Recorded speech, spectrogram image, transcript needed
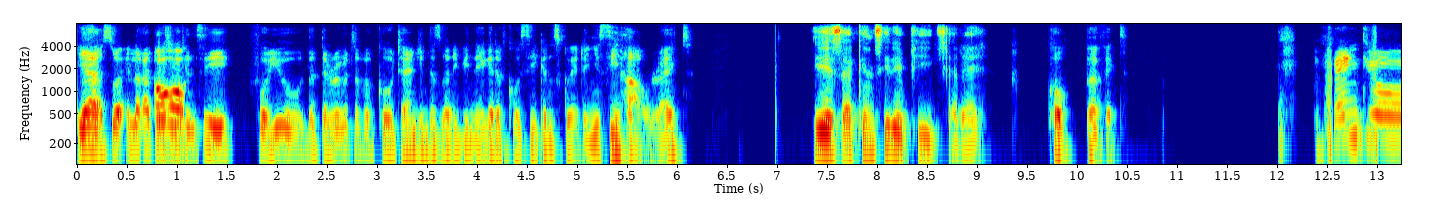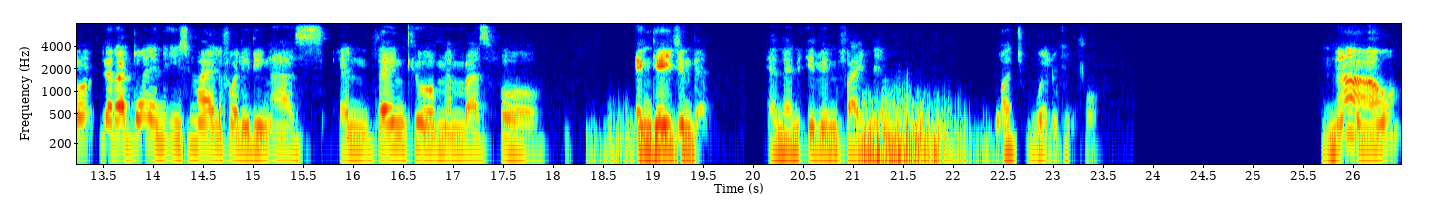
Yeah, so Lerato, as Oh, you can see, for you, the derivative of cotangent is going to be negative cosecant squared, and you see how, right? Yes, I can see the picture there. Cool, perfect. Thank you, Lerato and Ismail, for leading us. And thank you, members, for engaging them and then even finding what we're looking for. Now,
